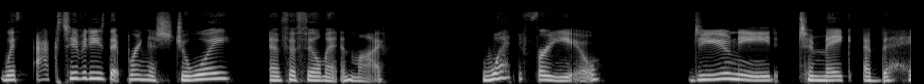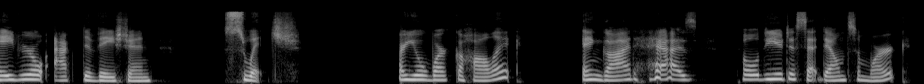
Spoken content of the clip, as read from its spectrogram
with activities that bring us joy and fulfillment in life. What for you do you need to make a behavioral activation switch? Are you a workaholic and God has told you to set down some work?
